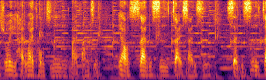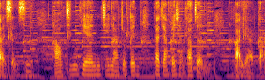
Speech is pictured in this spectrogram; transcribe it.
所以海外投资买房子要三思再三思，审思再审思。好，今天吉娜就跟大家分享到这里，拜亚当。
